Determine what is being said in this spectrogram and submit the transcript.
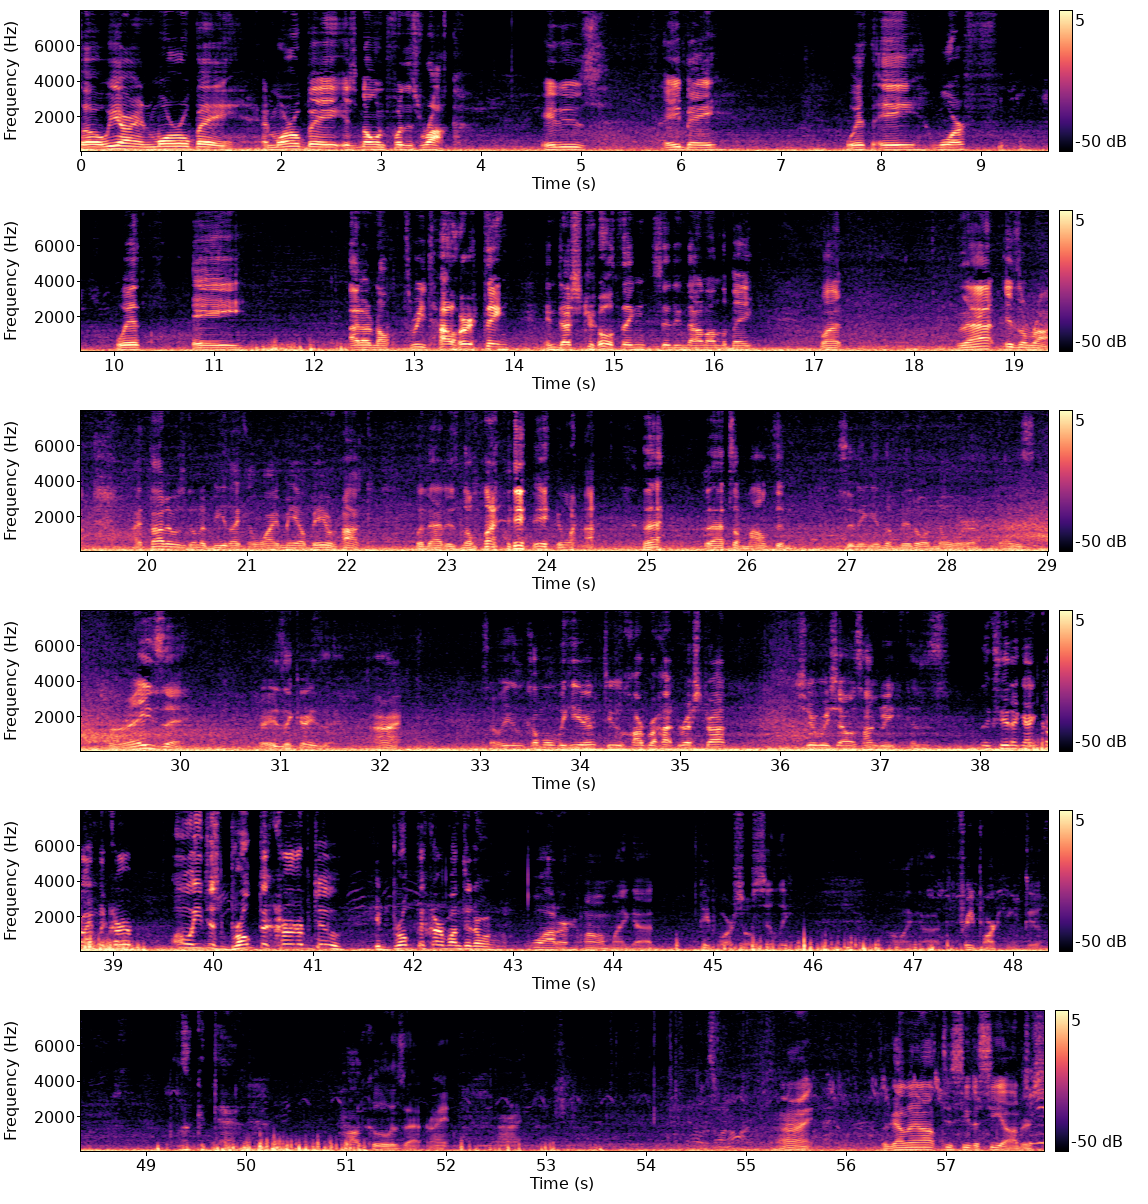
So we are in Morro Bay, and Morro Bay is known for this rock. It is a bay with a wharf with a I don't know three tower thing, industrial thing sitting down on the bay, but that is a rock. I thought it was going to be like a Waimea Bay rock, but that is no Waimea rock. That, that's a mountain sitting in the middle of nowhere. That is crazy. Crazy, crazy. All right. So we can come over here to Harbor Hut Restaurant. Sure wish I was hungry because look, see that guy climb the curb? Oh, he just broke the curb too. He broke the curb onto the water. Oh my God. People are so silly. Oh my God. Free parking too. Look at that. How cool is that, right? All right. What the hell is going on? All right. We're going out to see the sea otters.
